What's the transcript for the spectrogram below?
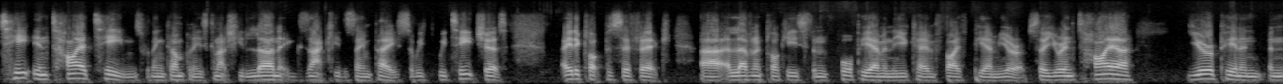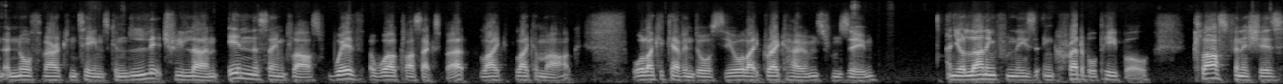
te- entire teams within companies can actually learn at exactly the same pace. So we we teach at 8 o'clock Pacific, uh, 11 o'clock Eastern, 4 p.m. in the UK, and 5 p.m. Europe. So your entire European and, and, and North American teams can literally learn in the same class with a world-class expert like like a Mark, or like a Kevin Dorsey, or like Greg Holmes from Zoom, and you're learning from these incredible people. Class finishes,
